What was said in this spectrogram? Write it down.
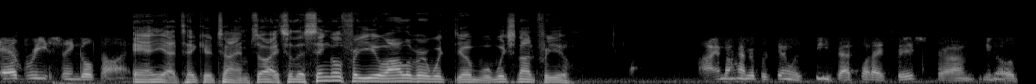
every single time. And yeah, take your time. So, all right. So the single for you, Oliver. Which uh, which knot for you? I'm 100% with Steve. That's what I fish from, you know,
